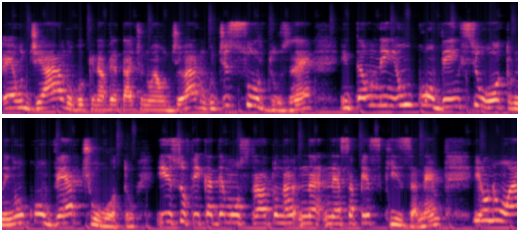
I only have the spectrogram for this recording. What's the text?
é um diálogo, que na verdade não é um diálogo, de surdos, né? Então nenhum convence o outro, nenhum converte o outro. Isso fica demonstrado na, na, nessa pesquisa, né? Eu não acho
